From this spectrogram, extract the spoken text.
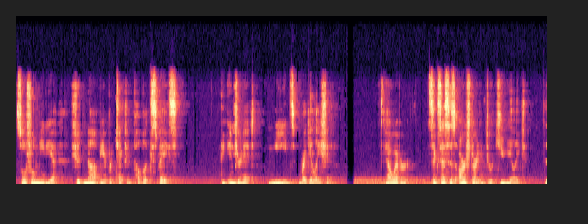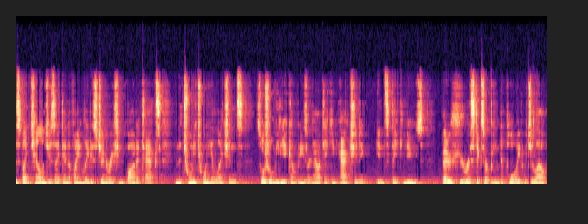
Social media should not be a protected public space. The internet needs regulation. However, successes are starting to accumulate. Despite challenges identifying latest generation bot attacks in the 2020 elections, social media companies are now taking action against fake news Better heuristics are being deployed which allow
